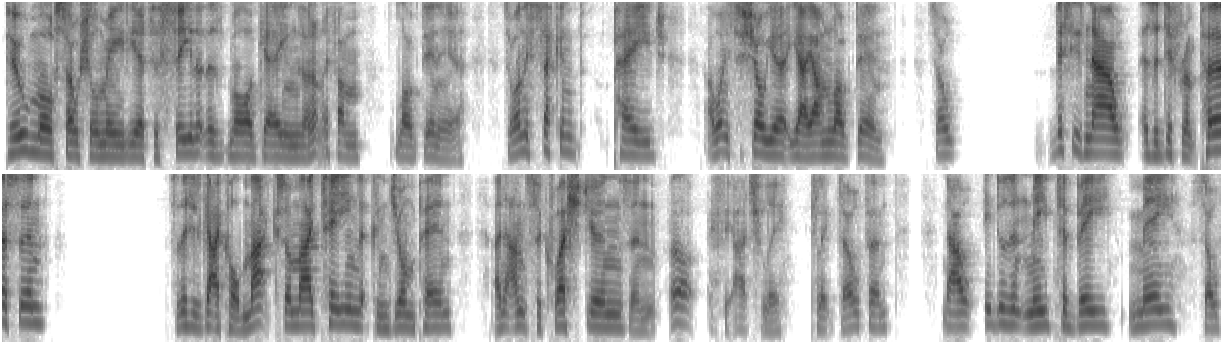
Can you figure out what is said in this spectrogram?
do more social media to see that there's more gains. I don't know if I'm logged in here. So on this second page, I want you to show you. Yeah, I'm logged in. So this is now as a different person. So this is a guy called Max on my team that can jump in and answer questions. And oh, if it actually clicked open. Now, it doesn't need to be me. So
